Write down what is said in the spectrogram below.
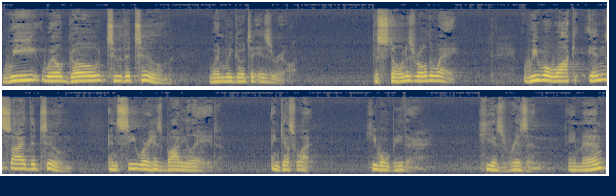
We will go to the tomb when we go to Israel. The stone is rolled away. We will walk inside the tomb and see where his body laid. And guess what? He won't be there. He is risen. Amen.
